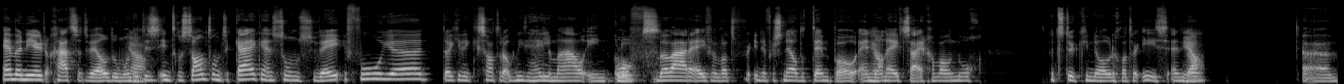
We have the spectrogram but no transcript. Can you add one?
En wanneer gaat ze het wel doen? Want het is interessant om te kijken en soms voel je dat je denkt, ik zat er ook niet helemaal in. Klopt. Of we waren even wat in een versnelde tempo en dan heeft zij gewoon nog het stukje nodig wat er is. En Ja. dan, ehm,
